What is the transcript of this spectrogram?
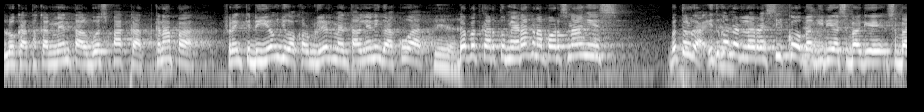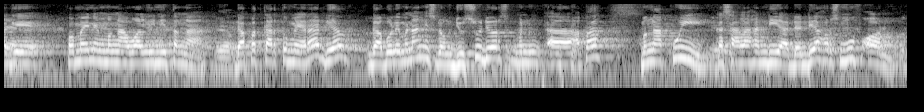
lo katakan mental, gue sepakat. Kenapa? Frankie De Jong juga kalau melihat mentalnya ini nggak kuat. Iya. Dapat kartu merah kenapa harus nangis? Betul nggak? Itu kan adalah resiko bagi dia sebagai sebagai pemain yang mengawal lini tengah. Dapat kartu merah dia nggak boleh menangis dong. Justru dia harus men- eh, apa? Mengakui kesalahan dia dan dia harus move on.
